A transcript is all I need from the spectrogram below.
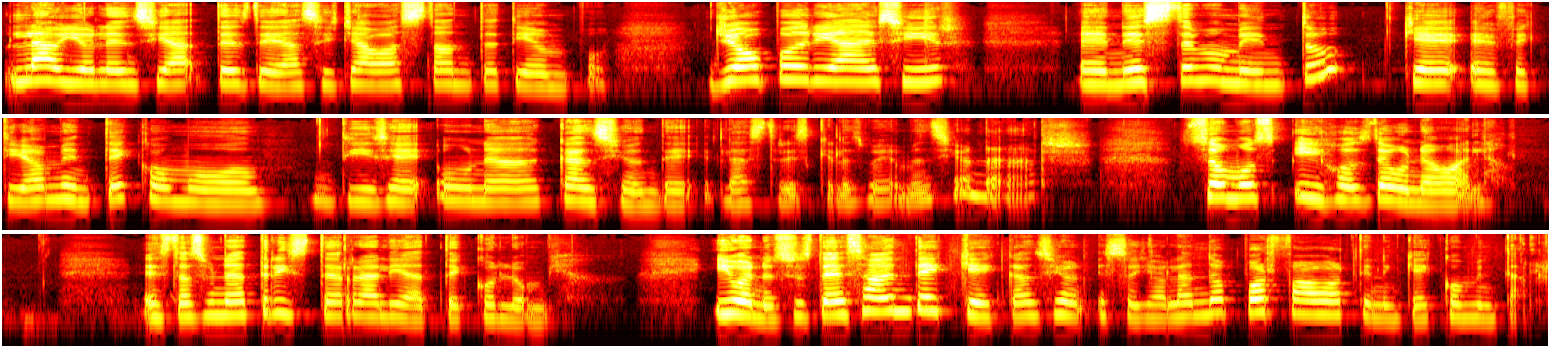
la violencia desde hace ya bastante tiempo. Yo podría decir en este momento que efectivamente, como dice una canción de las tres que les voy a mencionar, somos hijos de una bala. Esta es una triste realidad de Colombia. Y bueno, si ustedes saben de qué canción estoy hablando, por favor tienen que comentarlo.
